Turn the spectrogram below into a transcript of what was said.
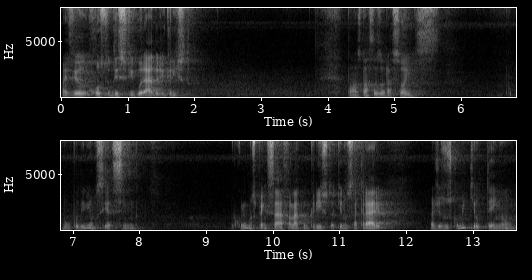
Mas vê o rosto desfigurado de Cristo então, as nossas orações não poderiam ser assim. Procuremos pensar, falar com Cristo aqui no sacrário. Mas Jesus, como é que eu tenho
